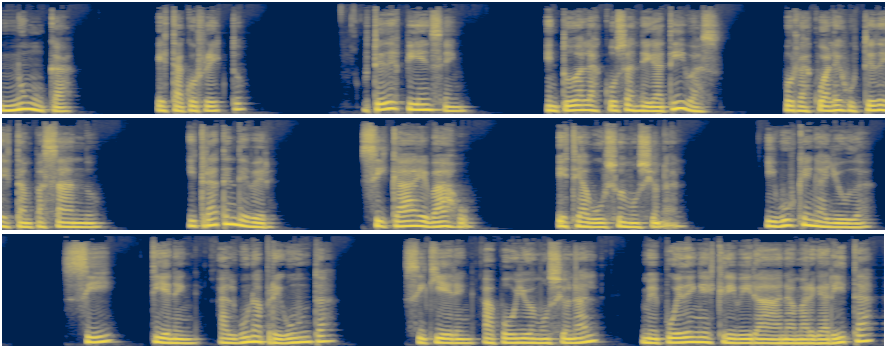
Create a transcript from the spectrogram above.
nunca está correcto. Ustedes piensen en todas las cosas negativas por las cuales ustedes están pasando y traten de ver si cae bajo este abuso emocional y busquen ayuda. Si tienen alguna pregunta, si quieren apoyo emocional, me pueden escribir a Ana Margarita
